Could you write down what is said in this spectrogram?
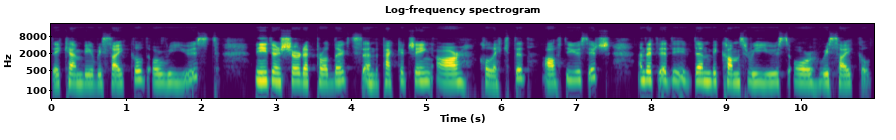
they can be recycled or reused. We need to ensure that products and the packaging are collected after usage and that it then becomes reused or recycled.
